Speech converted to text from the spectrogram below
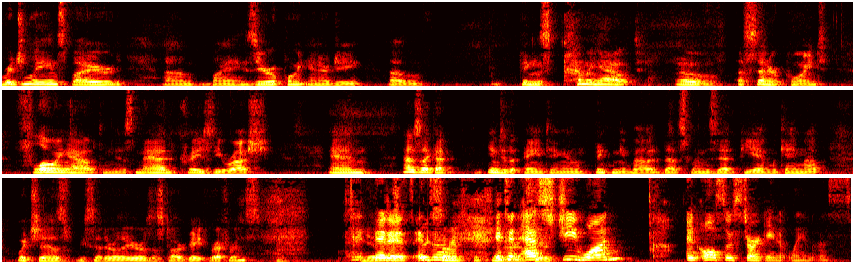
originally inspired um, by zero point energy of things coming out of a center point, flowing out in this mad, crazy rush. And as I got into the painting and thinking about it, that's when ZPM came up, which, as we said earlier, is a Stargate reference. Yeah, It is. It's an- It's an. SG one, and also Stargate Atlantis.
